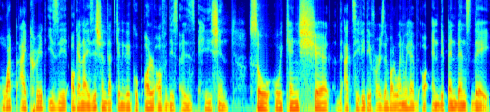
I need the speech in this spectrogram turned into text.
What I create is a organization that can regroup all of these is Haitian. So we can share the activity. For example, when we have our Independence Day,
